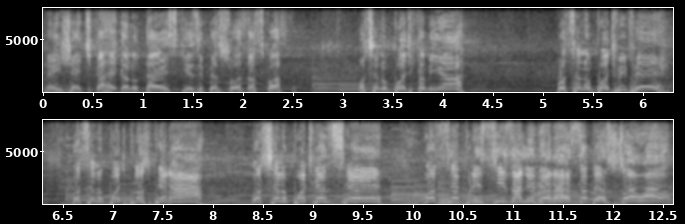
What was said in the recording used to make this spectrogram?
Tem gente carregando 10, 15 pessoas nas costas. Você não pode caminhar. Você não pode viver. Você não pode prosperar. Você não pode vencer. Você precisa liberar essa pessoa.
